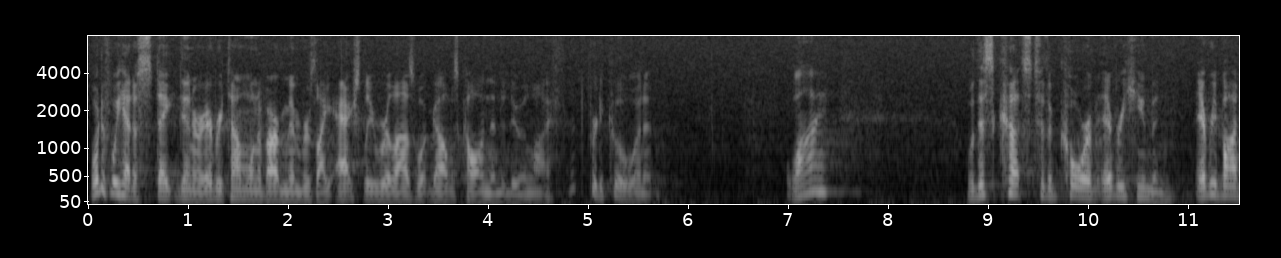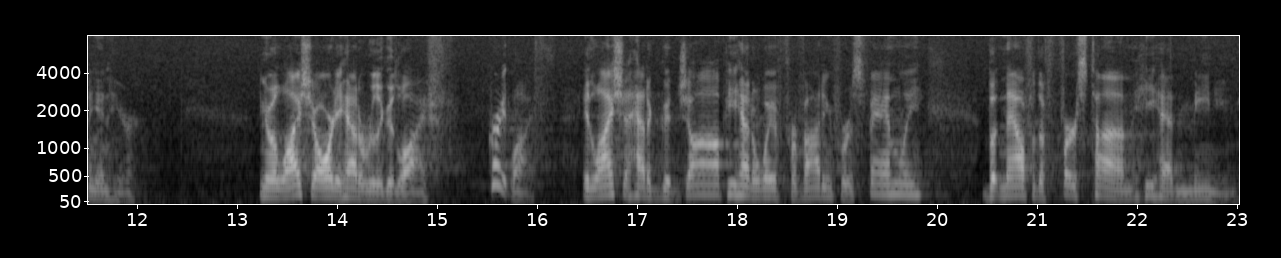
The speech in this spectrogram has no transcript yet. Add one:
What if we had a steak dinner every time one of our members like actually realized what God was calling them to do in life? That's pretty cool, isn't it? Why? Well, this cuts to the core of every human, everybody in here. You know, Elisha already had a really good life, great life. Elisha had a good job, he had a way of providing for his family, but now for the first time, he had meaning.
